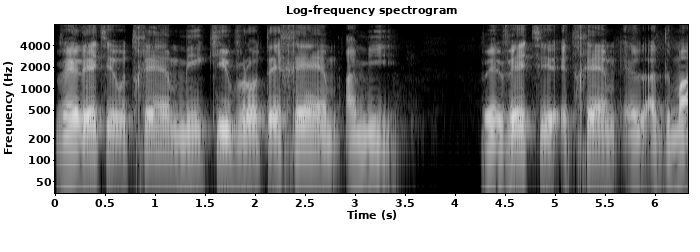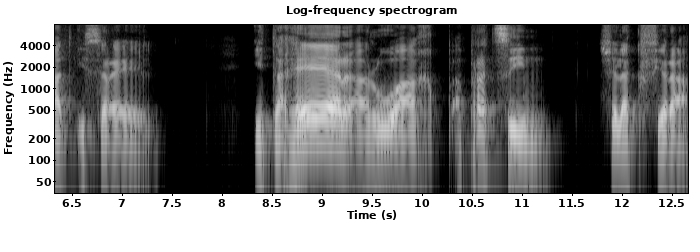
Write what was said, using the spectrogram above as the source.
והעליתי אתכם מקברותיכם עמי, והבאתי אתכם אל אדמת ישראל. יטהר הרוח הפרצים של הכפירה.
